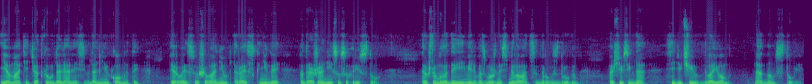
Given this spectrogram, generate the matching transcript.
Ее мать и тетка удалялись в дальние комнаты, первая с вышиванием, вторая с книгой «Подражание Иисусу Христу». Так что молодые имели возможность миловаться друг с другом, почти всегда сидячи вдвоем на одном стуле.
